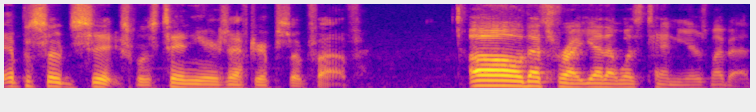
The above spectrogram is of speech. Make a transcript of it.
episode six was ten years after episode five, Oh, that's right. Yeah, that was ten years. My bad.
